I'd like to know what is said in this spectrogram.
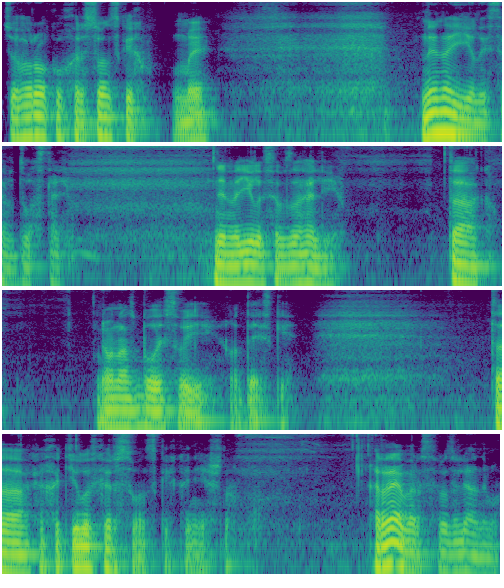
цього року херсонських ми не наїлися вдосталь. Не наїлися взагалі. Так. У нас були свої одеські. Так, а хотілося херсонських, звісно. Реверс розглянемо.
